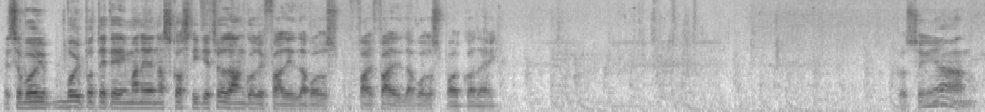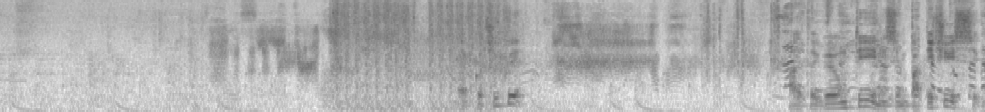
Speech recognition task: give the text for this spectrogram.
e se voi, voi potete rimanere nascosti dietro l'angolo e fare il lavoro, far fare il lavoro sporco a lei. Proseguiamo. Eccoci qui. Altri gruntini, simpaticissimi.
